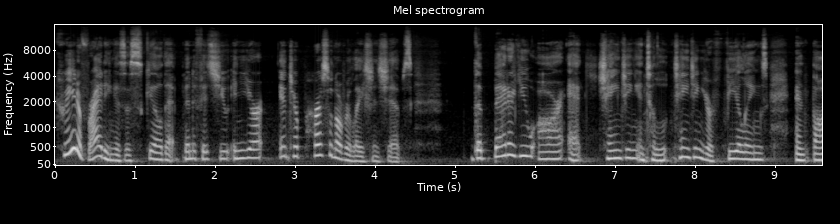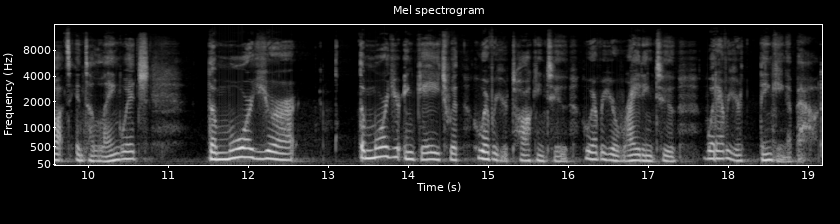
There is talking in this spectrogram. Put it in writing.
Creative writing is a skill that benefits you in your interpersonal relationships the better you are at changing into changing your feelings and thoughts into language, the more you're the more you're engaged with whoever you're talking to, whoever you're writing to, whatever you're thinking about.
